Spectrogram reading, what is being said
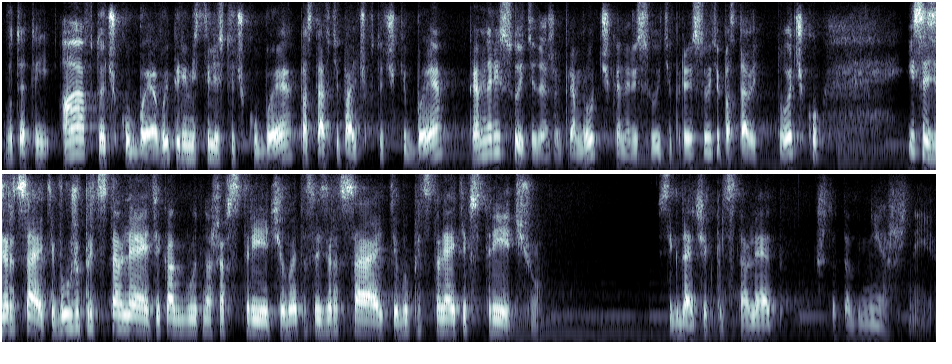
вот этой А в точку Б. Вы переместились в точку Б, поставьте пальчик в точке Б, прям нарисуйте даже, прям ручкой нарисуйте, прорисуйте, поставить точку и созерцаете. Вы уже представляете, как будет наша встреча, вы это созерцаете, вы представляете встречу. Всегда человек представляет что-то внешнее.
